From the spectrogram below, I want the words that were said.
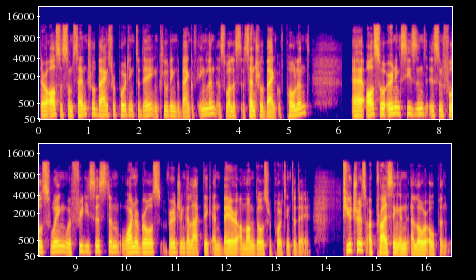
There are also some central banks reporting today, including the Bank of England as well as the Central Bank of Poland. Uh, also, earnings season is in full swing with 3D System, Warner Bros., Virgin Galactic, and Bayer among those reporting today. Futures are pricing in a lower open.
